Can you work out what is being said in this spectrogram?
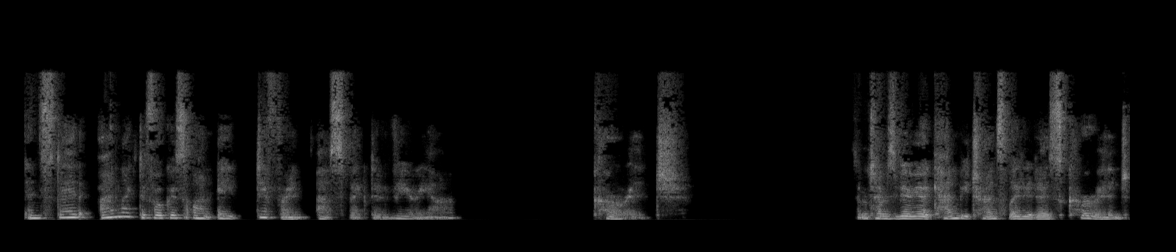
Instead, I'd like to focus on a different aspect of virya. Courage. Sometimes virya can be translated as courage.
